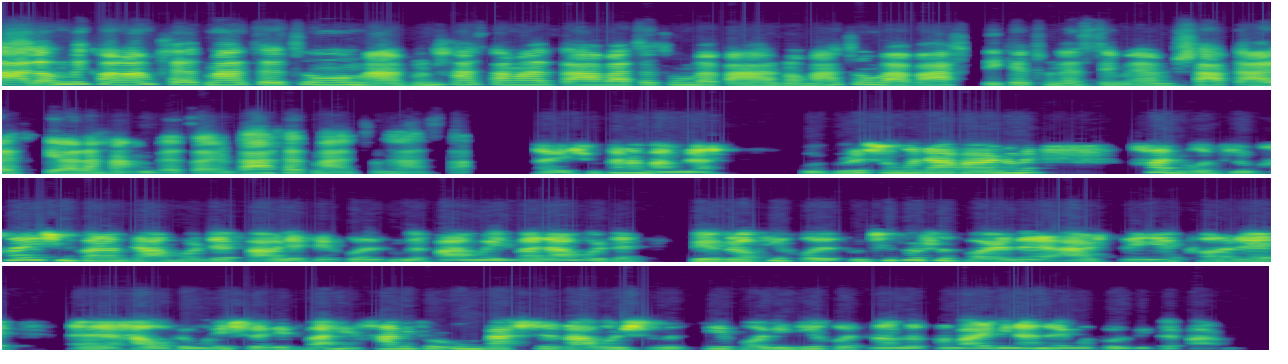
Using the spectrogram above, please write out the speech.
سلام می‌کنم خدمتتون. ممنون هستم از دعوتتون به برنامهتون و وقتی که تونستیم امشب در اختیار هم بذاریم. در خدمتتون هستم. خواهش می‌کنم. ممنون از حضور شما در برنامه. خانم اسلوب خواهش می‌کنم در مورد فعالیت خودتون بفرمایید و در مورد بیوگرافی خودتون. چطور شد وارد عرصه کار هواپیمایی شدید؟ و همینطور اون بخش روانشناسی بالینی خودتون هم لطفا برای بیننده ما توضیح بفرمایید.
